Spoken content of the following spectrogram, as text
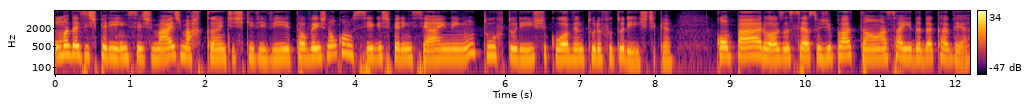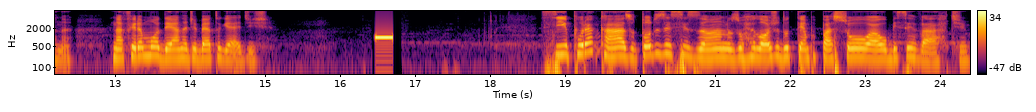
Uma das experiências mais marcantes que vivi talvez não consiga experienciar em nenhum tour turístico ou aventura futurística. Comparo aos acessos de Platão à saída da caverna, na Feira Moderna de Beto Guedes. Se por acaso todos esses anos o relógio do tempo passou a observar-te,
